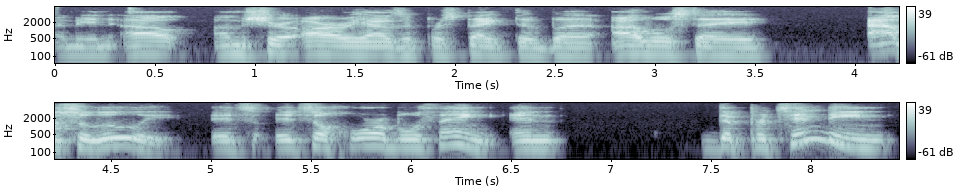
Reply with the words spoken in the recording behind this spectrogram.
I mean, I'll, I'm sure Ari has a perspective, but I will say, absolutely, it's it's a horrible thing, and the pretending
